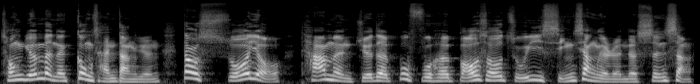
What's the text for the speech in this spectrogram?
从原本的共产党员到所有他们觉得不符合保守主义形象的人的身上，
